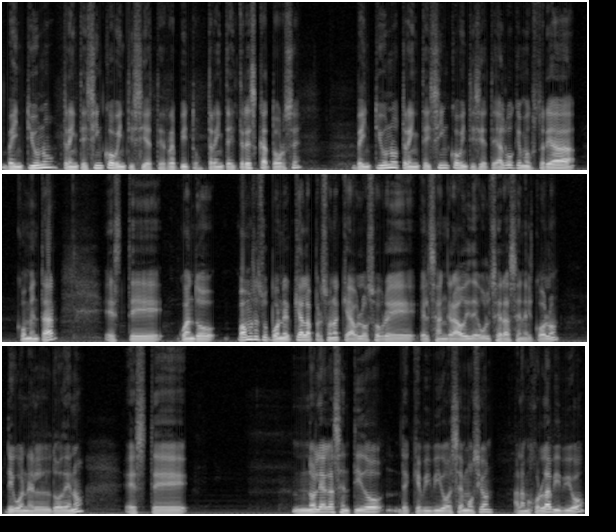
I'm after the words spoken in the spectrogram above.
21 35 27. Repito, 33 14 21 35 27. Algo que me gustaría comentar, este, cuando vamos a suponer que a la persona que habló sobre el sangrado y de úlceras en el colon, digo en el duodeno, este, no le haga sentido de que vivió esa emoción. A lo mejor la vivió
